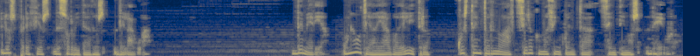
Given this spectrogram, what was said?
los precios desorbitados del agua. De media, una botella de agua de litro cuesta en torno a 0,50 céntimos de euro.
